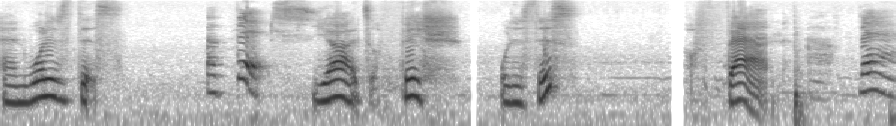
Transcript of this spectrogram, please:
And what is this? A fish. Yeah, it's a fish. What is this? A fan. A fan.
